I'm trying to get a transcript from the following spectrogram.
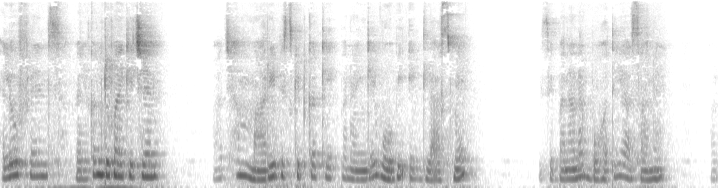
Hello friends welcome to my kitchen आज हम मारी बिस्किट का केक बनाएँगे, वो भी एक ग्लास में। इसे बनाना बहुत ही आसान है। और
